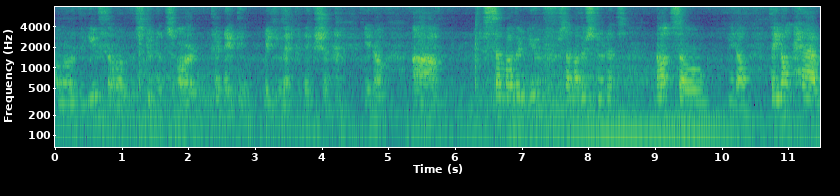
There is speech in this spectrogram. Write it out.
a lot of the youth, a lot of the students are connecting, making that connection. You know, um, some other youth, some other students, not so. You know, they don't have.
